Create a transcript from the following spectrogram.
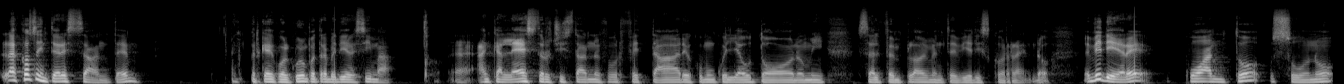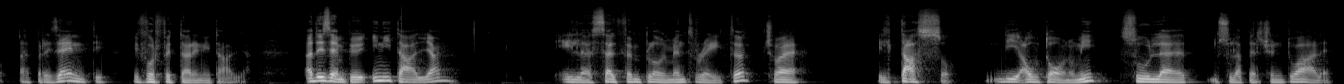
La cosa interessante, perché qualcuno potrebbe dire sì, ma eh, anche all'estero ci stanno i forfettari o comunque gli autonomi, self-employment e via discorrendo, e vedere quanto sono eh, presenti i forfettari in Italia. Ad esempio, in Italia il self-employment rate, cioè il tasso di autonomi sul, sulla percentuale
